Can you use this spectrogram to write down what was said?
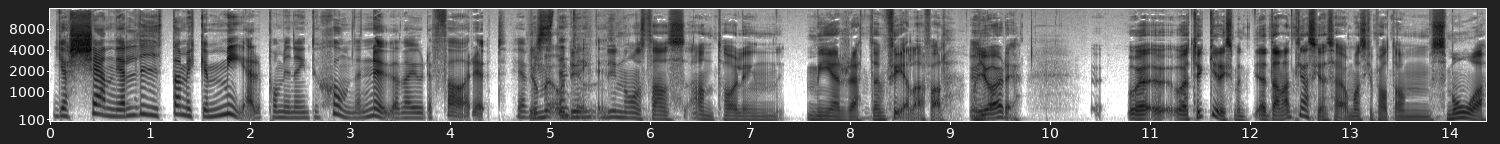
jag, känner, jag litar mycket mer på mina intuitioner nu än vad jag gjorde förut. jag visste jo, men, inte det, riktigt. det är någonstans antagligen mer rätt än fel i alla fall, att mm. göra det. Och jag, och jag tycker liksom ett, ett annat ganska, så här, om man ska prata om små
